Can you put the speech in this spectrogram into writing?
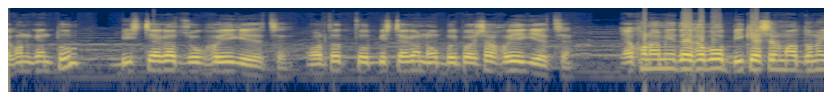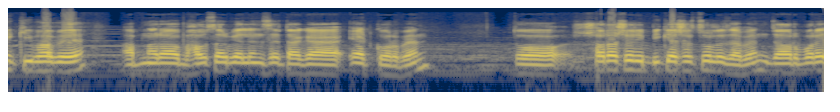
এখন কিন্তু বিশ টাকা যোগ হয়ে গিয়েছে, অর্থাৎ চব্বিশ টাকা নব্বই পয়সা হয়ে গিয়েছে। এখন আমি দেখাবো বিকাশের মাধ্যমে কীভাবে আপনারা ভাউচার ব্যালেন্সে টাকা অ্যাড করবেন। তো সরাসরি বিকাশে চলে যাবেন, যাওয়ার পরে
